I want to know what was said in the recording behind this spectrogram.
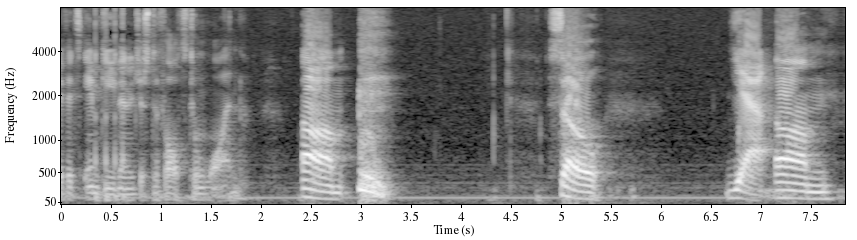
If it's empty, then it just defaults to one. Um, so, yeah, um,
